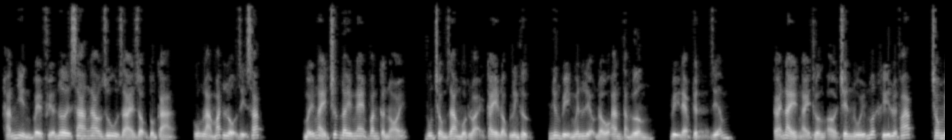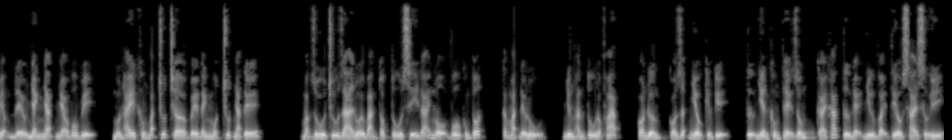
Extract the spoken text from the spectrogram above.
hắn nhìn về phía nơi xa ngao du dài rộng tôm cá, cũng là mắt lộ dị sắc. Mấy ngày trước đây nghe văn cần nói vung trồng ra một loại cây độc linh thực, nhưng vì nguyên liệu nấu ăn tăng hương, vị đẹp tuyệt diễm. Cái này ngày thường ở trên núi nuốt khí luyện pháp, trong miệng đều nhanh nhạt méo vô vị, muốn hay không bắt chút trở về đánh một chút nha tế. Mặc dù chu gia đối bản tộc tu sĩ đãi ngộ vô cùng tốt, các mặt đều đủ, nhưng hắn tu độc pháp, con đường có rất nhiều kiếm kỵ tự nhiên không thể giống cái khác tử đệ như vậy tiêu sái xử ý,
